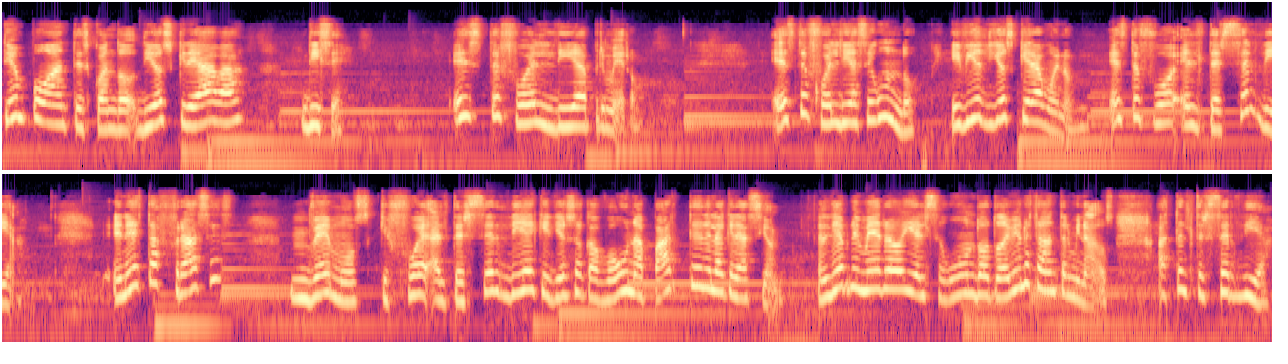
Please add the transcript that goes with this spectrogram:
tiempo antes, cuando Dios creaba, dice, este fue el día primero. Este fue el día segundo. Y vio Dios que era bueno. Este fue el tercer día. En estas frases vemos que fue al tercer día que Dios acabó una parte de la creación. El día primero y el segundo todavía no estaban terminados. Hasta el tercer día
